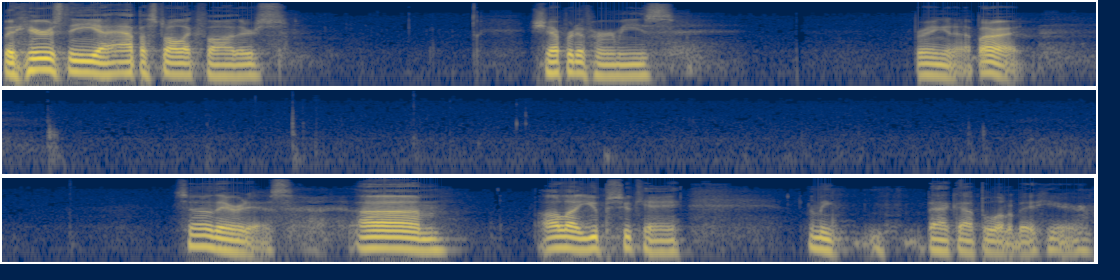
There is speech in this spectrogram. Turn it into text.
But here's the uh, Apostolic Fathers Shepherd of Hermas. Bring it up. All right. So there it is. Um, Allah Yupsuke. Let me back up a little bit here.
